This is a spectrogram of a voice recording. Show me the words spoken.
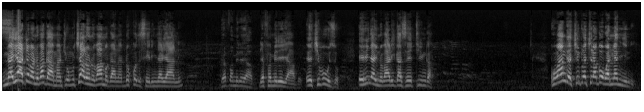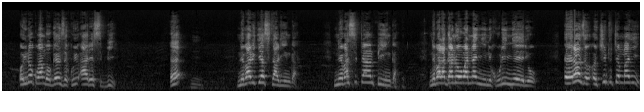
Naye ate bano bagamba nti omukyalo ono bamugaana dde okukozesa erinnya lyani lya famire yaabwe. Ekibuuzo erinnya lino baaligazeetinga kubanga ekintu ekiraga obwannannyini olina okuba nga ogenze ku rsb eh? ne baregisitalinga ne basitampinga ne balagana obwannannyini ku linnya eryo. Era nze ekintu kyemmanyi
